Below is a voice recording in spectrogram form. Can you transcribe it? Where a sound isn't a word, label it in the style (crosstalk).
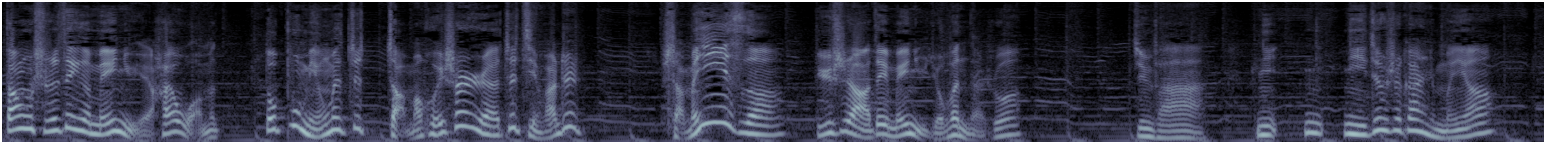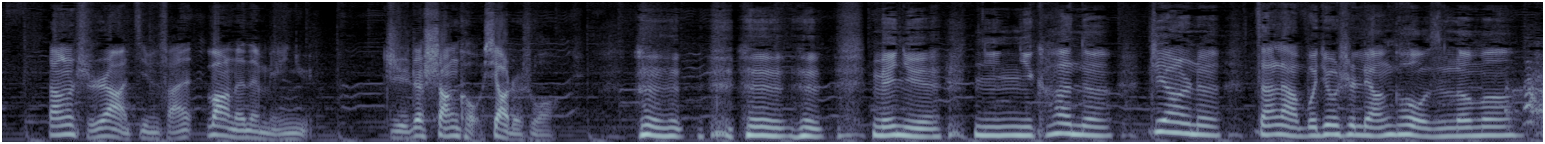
当时这个美女还有我们都不明白这怎么回事啊，这锦凡这什么意思啊？于是啊，这美女就问他说：“锦凡，你你你这是干什么呀？”当时啊，锦凡望着那美女，指着伤口笑着说。呵呵呵呵，美女，你你看呢？这样呢，咱俩不就是两口子了吗？(laughs)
